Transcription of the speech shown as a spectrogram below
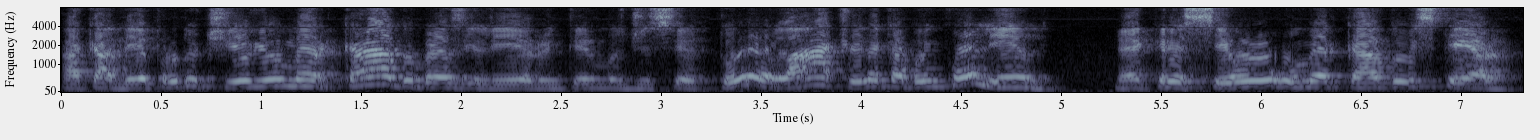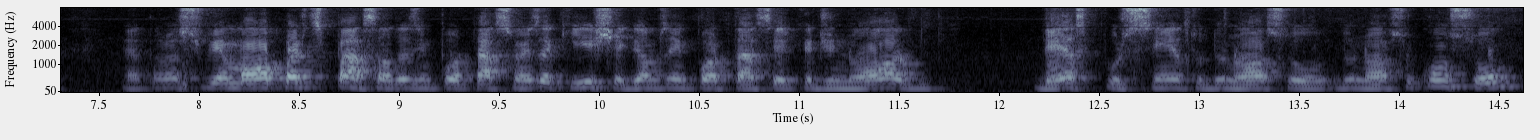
a cadeia produtiva e o mercado brasileiro, em termos de setor lácteo, ele acabou encolhendo, né? cresceu o mercado externo. Então, nós tivemos maior participação das importações aqui, chegamos a importar cerca de 9, 10% do nosso, do nosso consumo,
